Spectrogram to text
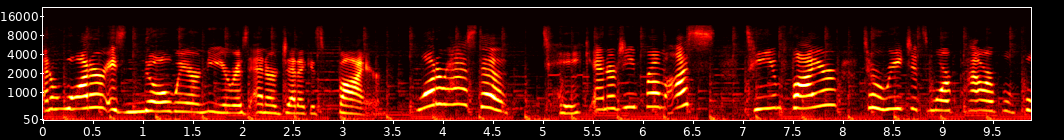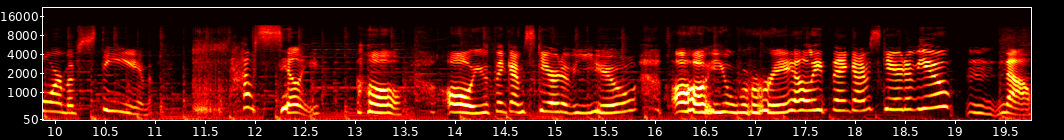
and water is nowhere near as energetic as fire. Water has to take energy from us, Team Fire, to reach its more powerful form of steam. Pfft, how silly. Oh, oh, you think I'm scared of you? Oh, you really think I'm scared of you? Mm, no.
